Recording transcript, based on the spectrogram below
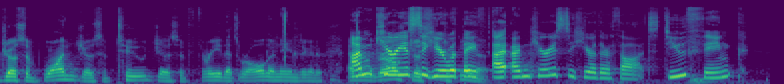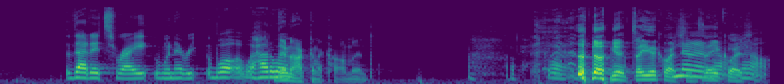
Joseph one, Joseph two, Joseph three. That's where all their names are gonna. and I'm the girls, curious to hear what they. I, I'm curious to hear their thoughts. Do you think that it's right whenever? Well, how do I? They're not gonna comment. Okay, go ahead. no, yeah, say your question. No, no, say no, question. no.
